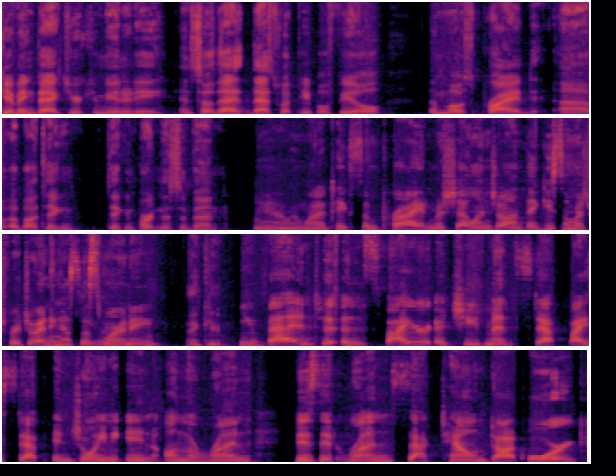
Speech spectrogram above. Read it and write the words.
giving back to your community, and so that that's what people feel the most pride uh, about taking taking part in this event. Yeah, we want to take some pride. Michelle and John, thank you so much for joining us this you. morning. Thank you. You bet. And to inspire achievement step by step and join in on the run, Visit runsactown.org.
